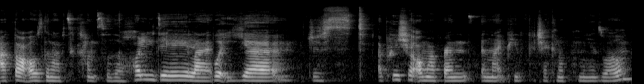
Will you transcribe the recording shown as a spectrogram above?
I thought I was gonna have to cancel the holiday like but yeah just appreciate all my friends and like people for checking up on me as well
